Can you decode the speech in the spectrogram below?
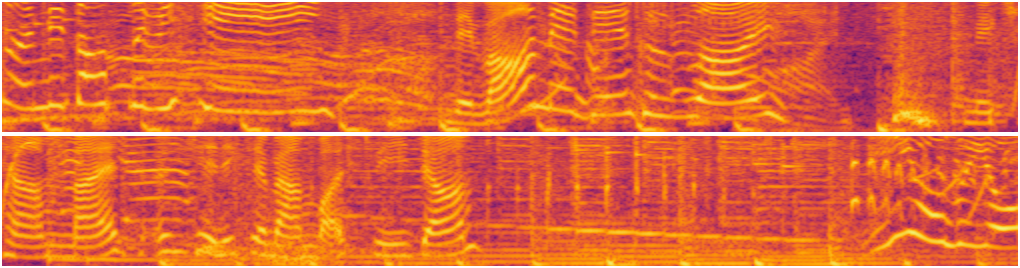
Ya ne tatlı bir şey. Devam edin kızlar. Mükemmel. Öncelikle ben başlayacağım. İyi oluyor.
